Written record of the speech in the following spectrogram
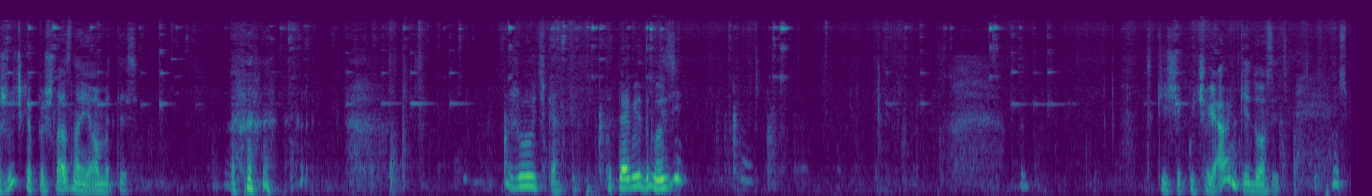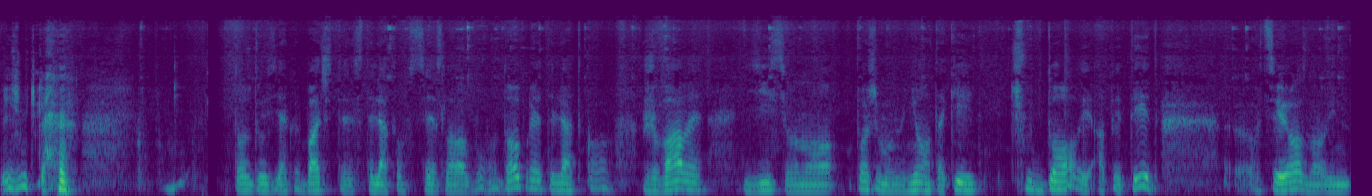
жучка прийшла знайомитись. Жучка, тепер ви друзі? Такий ще кучерявенький досить. Господи, жучка. Тож, друзі, як ви бачите, з телятком все, слава Богу, добре. Телятко жваве, їсть воно, боже мой, в нього такий чудовий апетит. Серйозно, він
